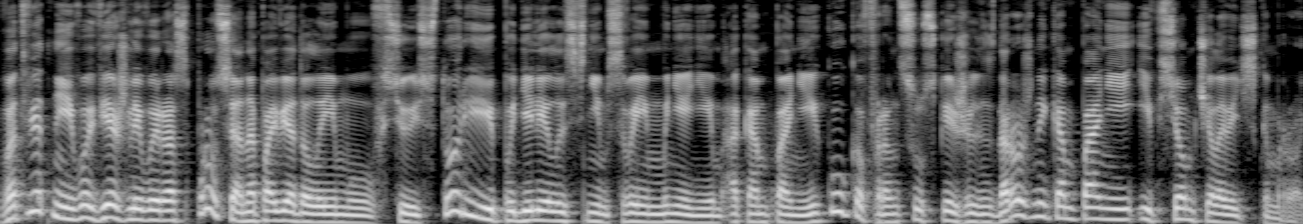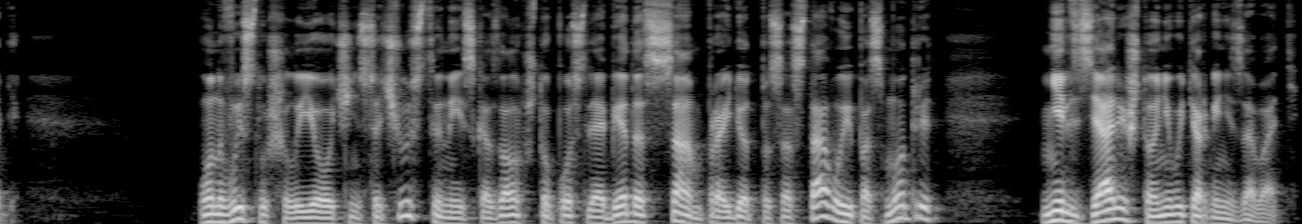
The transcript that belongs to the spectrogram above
В ответ на его вежливые расспросы она поведала ему всю историю и поделилась с ним своим мнением о компании Кука, французской железнодорожной компании и всем человеческом роде. Он выслушал ее очень сочувственно и сказал, что после обеда сам пройдет по составу и посмотрит, нельзя ли что-нибудь организовать.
